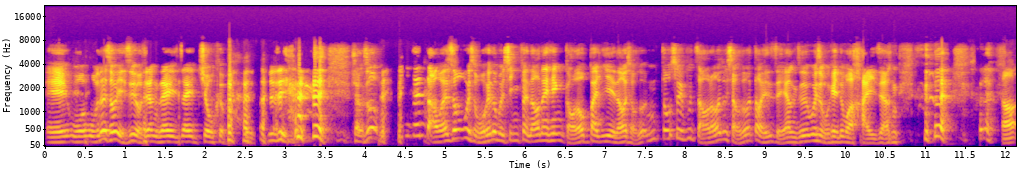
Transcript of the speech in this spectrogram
哎、欸，我我那时候也是有这样在在 joke 吧，就是 想说一针打完之后为什么会那么兴奋，然后那天搞到半夜，然后想说嗯都睡不着，然后就想说到底是怎样，就是为什么可以那么嗨这样。然后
